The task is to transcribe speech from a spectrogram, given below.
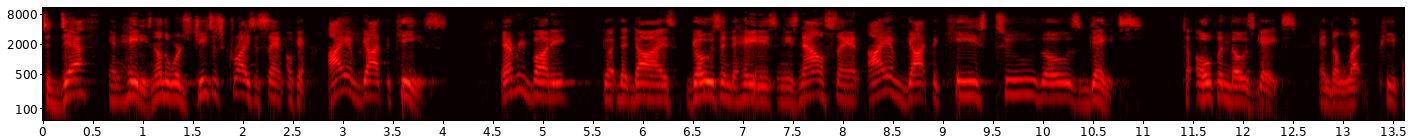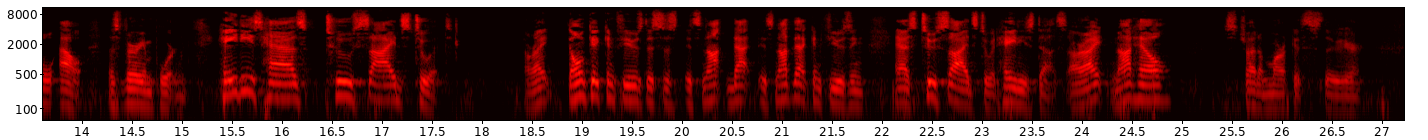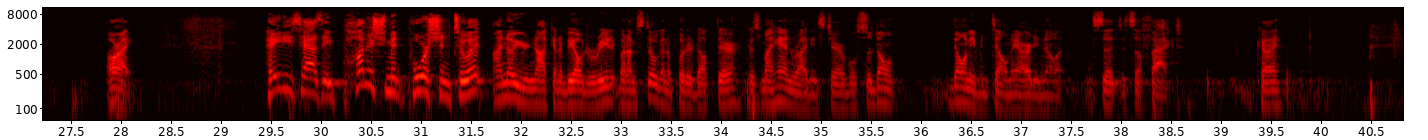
to death and Hades. In other words, Jesus Christ is saying, okay, I have got the keys. Everybody that dies goes into Hades, and he's now saying, I have got the keys to those gates, to open those gates, and to let people out. That's very important. Hades has two sides to it. All right? Don't get confused. This is it's not that it's not that confusing. It has two sides to it. Hades does. All right? Not hell. Let's try to mark us through here. All right. Hades has a punishment portion to it. I know you're not going to be able to read it, but I'm still going to put it up there because my handwriting's terrible. So don't don't even tell me. I already know it. It's a, it's a fact. Okay.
